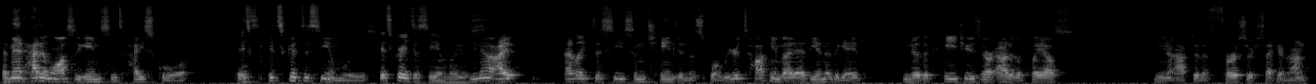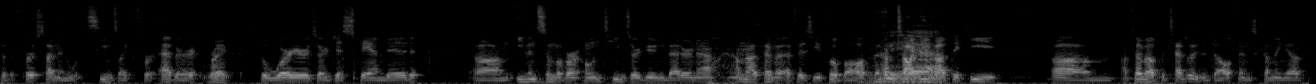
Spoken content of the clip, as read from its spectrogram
The man hadn't lost a game since high school. It's it's good to see him lose. It's great to see him lose. You know, I I like to see some change in the sport. We were talking about it at the end of the game. You know, the Patriots are out of the playoffs. You know, after the first or second round for the first time in what seems like forever. right? The Warriors are disbanded. Um, even some of our own teams are doing better now. I'm not talking about FSU football, but I'm talking Yeah. about the Heat. Um, I'm talking about potentially the Dolphins coming up.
